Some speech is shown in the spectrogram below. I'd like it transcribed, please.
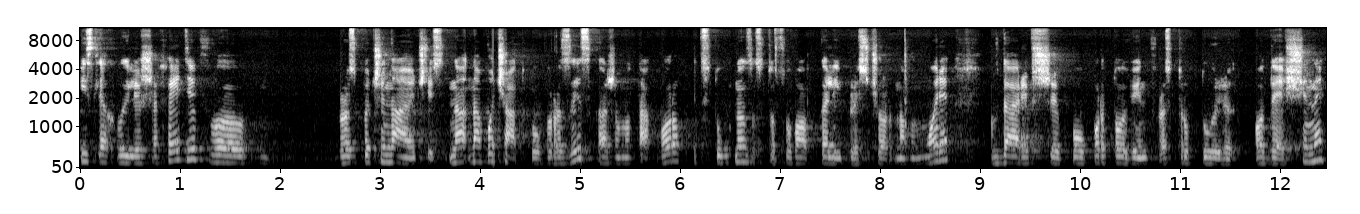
Після хвилі шахедів, е, розпочинаючись на, на початку грози, скажімо так, ворог підступно застосував калібри з Чорного моря, вдаривши по портовій інфраструктурі Одещини,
